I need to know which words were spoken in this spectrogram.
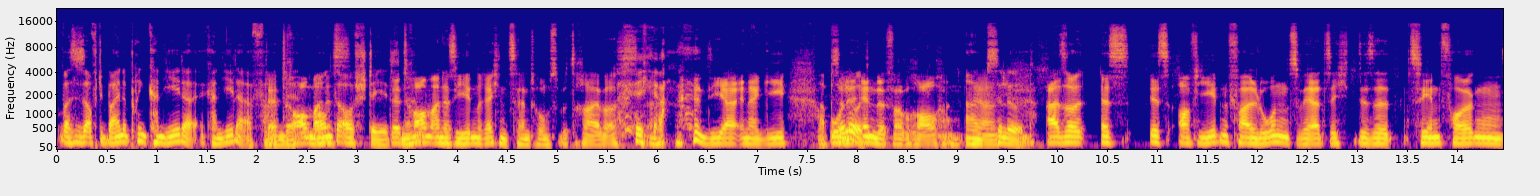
was es auf die Beine bringt, kann jeder, kann jeder erfahren, der, Traum der morgens eines, aufsteht. Der ne? Traum eines jeden Rechenzentrumsbetreibers, ja. die ja Energie Absolut. ohne Ende verbrauchen. Absolut. Ja. Also es ist auf jeden Fall lohnenswert, sich diese zehn Folgen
